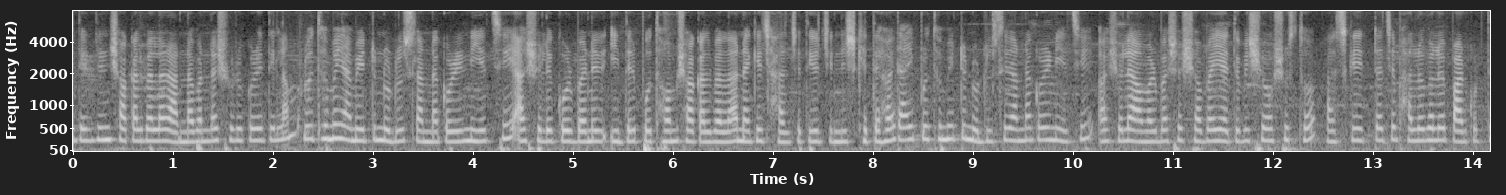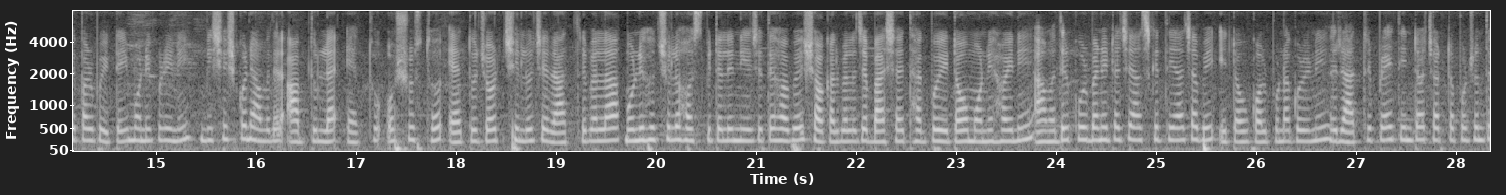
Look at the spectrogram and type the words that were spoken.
ঈদের দিন সকালবেলা রান্নাবান্না শুরু করে দিলাম। প্রথমেই আমি একটু নুডলস রান্না করে নিয়েছি। আসলে কোরবানির ঈদের প্রথম সকালবেলা নাকি ঝাল জাতীয় জিনিস খেতে হয়। তাই প্রথমে একটু নুডলসই রান্না করে নিয়েছি। আসলে আমার বাসার সবাই এত বেশি অসুস্থ। আজকে ঈদটা যে ভালো ভালো পার করতে পারব এটাই মনে করিনি। বিশেষ করে আমাদের আবদুল্লাহ এত অসুস্থ, এত জ্বর ছিল যে রাত্রেবেলা মনে হচ্ছিল হসপিটালে নিয়ে যেতে হবে। সকালবেলা যে বাসায় থাকব এটাও মনে হয়নি। আমাদের কোরবানিটা যে আজকে দেওয়া যাবে এটাও কল্পনা করিনি। রাত্রে প্রায় তিনটা চারটা পর্যন্ত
